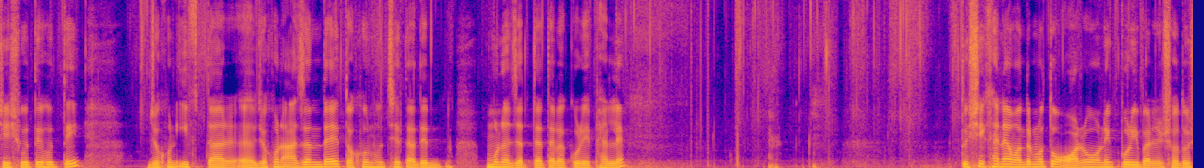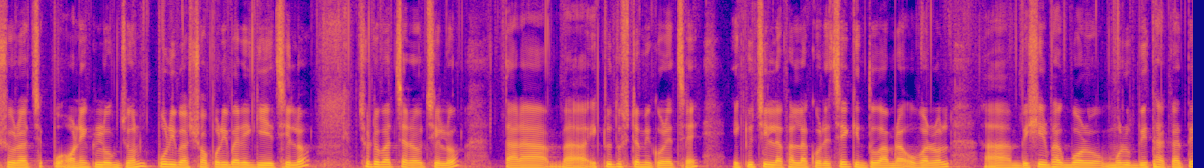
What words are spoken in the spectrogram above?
শেষ হতে হতে যখন ইফতার যখন আজান দেয়, তখন হচ্ছে তাদের মোনাজাতটা তারা করে ফেলে। তো সেখানে আমাদের মতো আরও অনেক পরিবারের সদস্যরা অনেক লোকজন পরিবার, সপরিবারে গিয়েছিল, ছোট বাচ্চারাও ছিল। তারা একটু দুষ্টামি করেছে, একটু চিল্লাফাল্লা করেছে, কিন্তু আমরা ওভারঅল বেশিরভাগ বড় মুরব্বি থাকাতে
